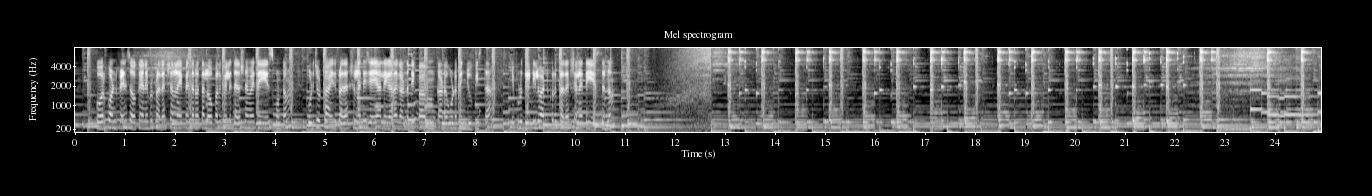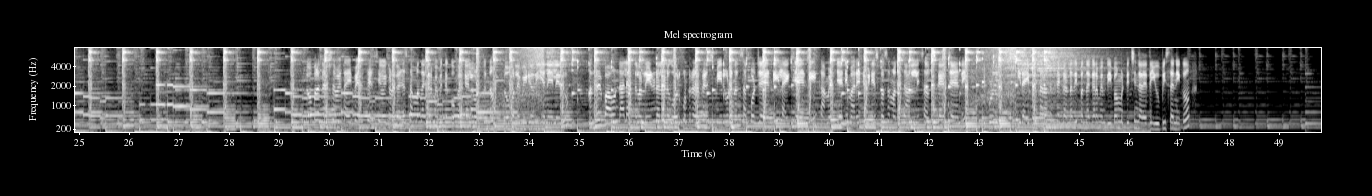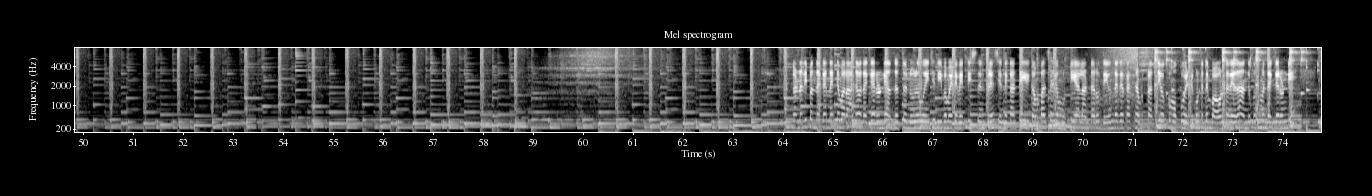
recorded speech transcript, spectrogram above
కోరుకోండి ఫ్రెండ్స్. ఓకే అని ఇప్పుడు ప్రదక్షిణలు అయిపోయిన తర్వాత లోపలికి వెళ్ళి దర్శనం అయితే చేసుకుంటాం. గుడి చుట్టూ ఐదు ప్రదక్షిణలు అయితే చేయాలి కదా గండదీపం కాడ కూడా మేము చూపిస్తా. ఇప్పుడు దీటీలు పట్టుకుని ప్రదక్షిణలు అయితే చేస్తున్నాం. మేము దీపం ముట్టించింది అదైతే చూపిస్తాను నీకు. గణదీపం దగ్గరనైతే మా రాజావ దగ్గర ఉండి అందరితో నూనె ఊహించి దీపం అయితే వెత్తిస్తుంది ఫ్రెండ్స్. ఎందుకంటే ఇది కంపల్సరీగా ముట్టియాలంటారు. దేవుని దగ్గరకు వచ్చినప్పుడు ప్రతి ఒక్క మొక్కు పెట్టుకుంటేనే బాగుంటుంది కదా. అందుకోసం మన దగ్గరుండి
